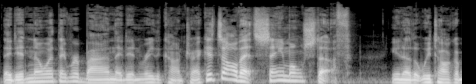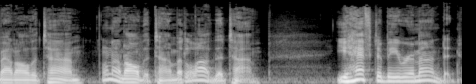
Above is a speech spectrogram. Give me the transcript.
They didn't know what they were buying. They didn't read the contract. It's all that same old stuff, you know, that we talk about all the time. Well, not all the time, but a lot of the time. You have to be reminded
